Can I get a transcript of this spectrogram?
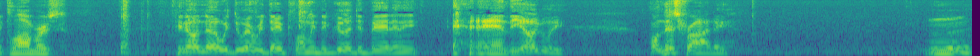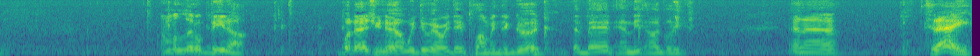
plumbers. If you don't know, we do everyday plumbing the good, the bad, and the, and the ugly. On this Friday, mm, I'm a little beat up. But as you know, we do everyday plumbing the good, the bad, and the ugly. And uh, today,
